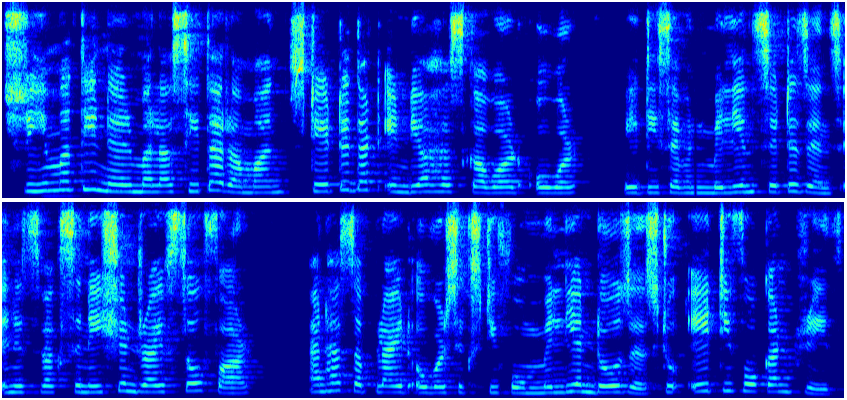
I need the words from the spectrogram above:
Srimati Nirmala Sitharaman stated that India has covered over 87 million citizens in its vaccination drive so far and has supplied over 64 million doses to 84 countries,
